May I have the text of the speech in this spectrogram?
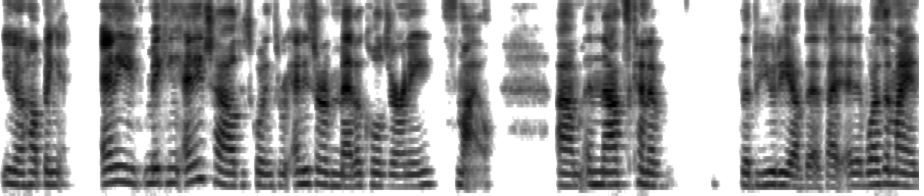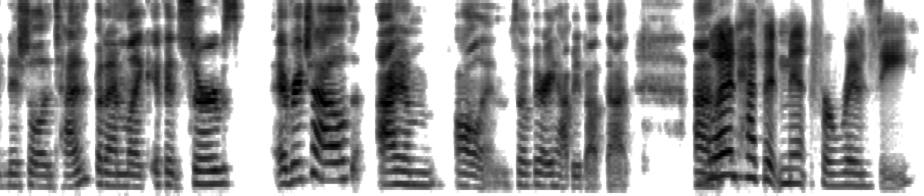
you know, helping any making any child who's going through any sort of medical journey smile. Um, and that's kind of the beauty of this. I it wasn't my initial intent, but I'm like, if it serves every child, I am all in. So very happy about that. Um, What has it meant for Rosie?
